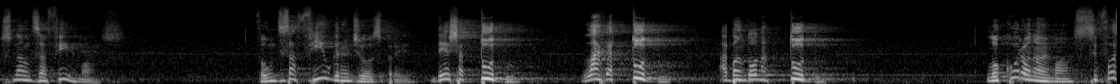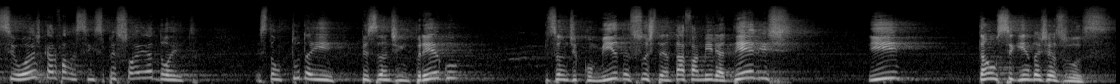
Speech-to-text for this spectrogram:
Isso não é um desafio, irmãos? Foi um desafio grandioso para ele. Deixa tudo, larga tudo, abandona tudo. Loucura ou não, irmãos? Se fosse hoje, o cara fala assim: esse pessoal aí é doido. Estão tudo aí precisando de emprego, precisando de comida, sustentar a família deles e estão seguindo a Jesus.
